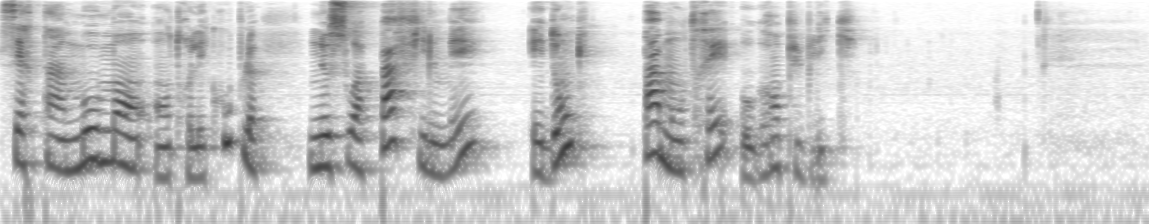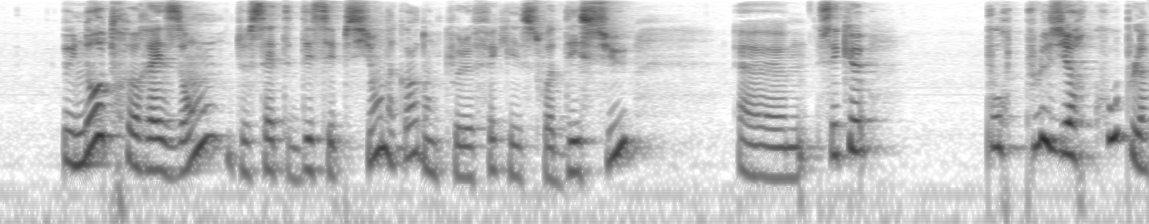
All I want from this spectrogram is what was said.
certains moments entre les couples ne soient pas filmés et donc pas montrés au grand public. Une autre raison de cette déception, d'accord, donc le fait qu'ils soient déçus, euh, c'est que pour plusieurs couples,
